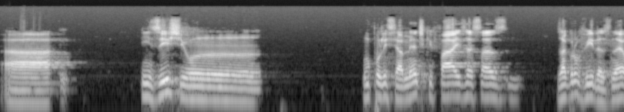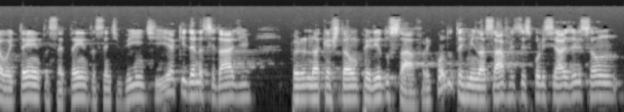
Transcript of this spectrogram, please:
ah, existe um, um policiamento que faz essas as agrovidas, né? 80, 70, 120, e aqui dentro da cidade na questão período safra. E quando termina a safra, esses policiais eles são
